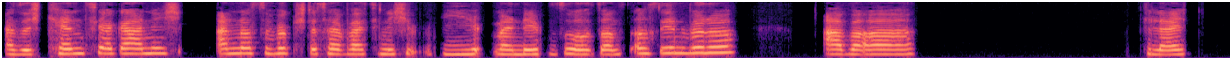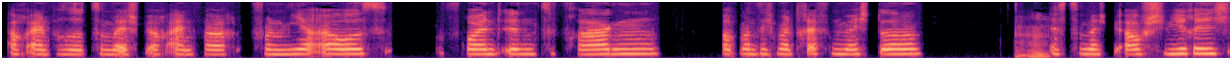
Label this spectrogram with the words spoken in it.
also ich kenne es ja gar nicht anders so wirklich, deshalb weiß ich nicht, wie mein Leben so sonst aussehen würde. Aber vielleicht auch einfach so zum Beispiel auch einfach von mir aus FreundInnen zu fragen, ob man sich mal treffen möchte, Mhm. ist zum Beispiel auch schwierig.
